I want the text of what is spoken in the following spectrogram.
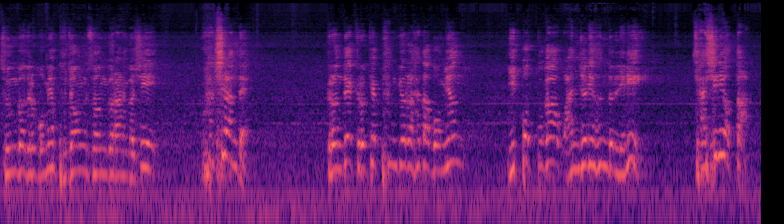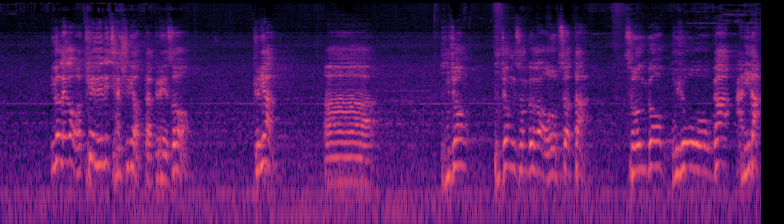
증거들을 보면 부정선거라는 것이 확실한데 그런데 그렇게 판결을 하다 보면 입법부가 완전히 흔들리니 자신이 없다. 이걸 내가 어떻게 되니 자신이 없다. 그래서 그냥 아 부정 부정 선거가 없었다. 선거 무효가 아니다.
